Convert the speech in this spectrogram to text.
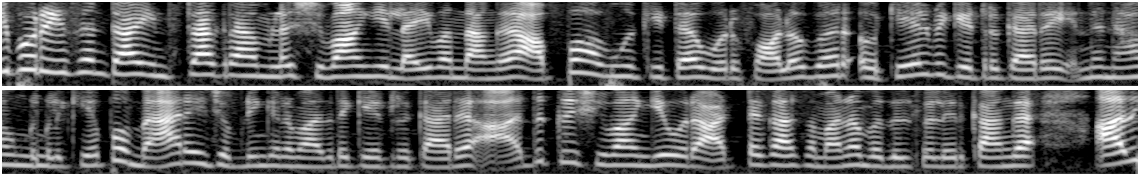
இப்போ ரீசெண்டாக இன்ஸ்டாகிராமில் சிவாங்கி லைவ் வந்தாங்க. அப்போ அவங்க கிட்ட ஒரு ஃபாலோவர் ஒரு கேள்வி கேட்டிருக்காரு. என்னன்னா உங்களுக்கு எப்போ மேரேஜ் அப்படிங்கிற மாதிரி கேட்டிருக்காரு. அதுக்கு சிவாங்கி ஒரு அட்டகாசமான பதில் சொல்லியிருக்காங்க. அது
